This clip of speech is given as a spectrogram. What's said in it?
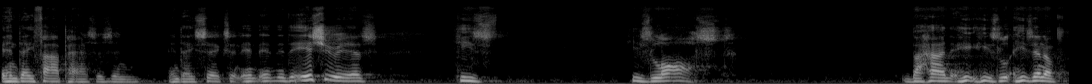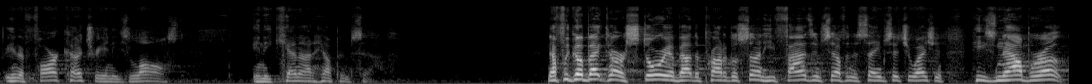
and day five passes, and, and day six. And, and, and the issue is he's, he's lost behind, he, he's, he's in, a, in a far country and he's lost and he cannot help himself. Now, if we go back to our story about the prodigal son, he finds himself in the same situation. He's now broke.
